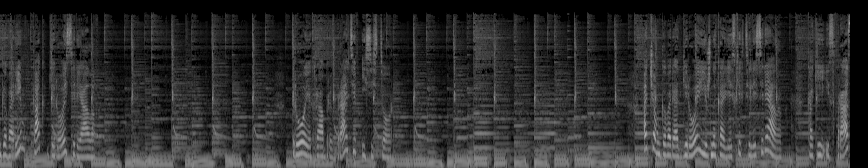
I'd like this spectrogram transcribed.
Говорим, как герои сериалов. Трое храбрых братьев и сестер. О чем говорят герои южнокорейских телесериалов? Какие из фраз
